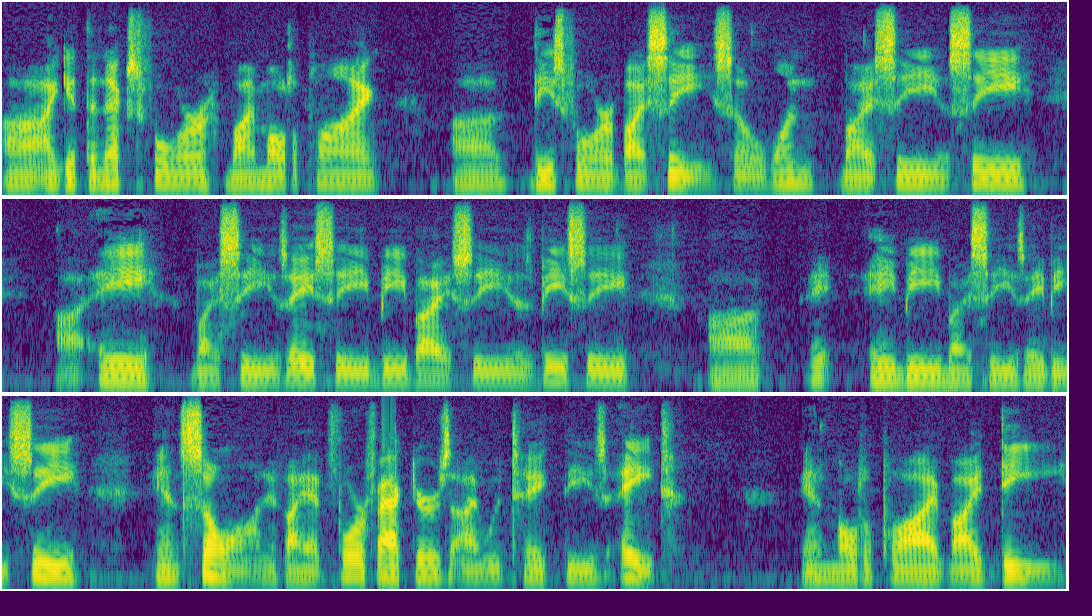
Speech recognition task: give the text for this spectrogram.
uh, I get the next four by multiplying uh, these four are by C. So 1 by C is C, uh, A by C is AC, B by C is BC, uh, A, AB by C is ABC, and so on. If I had four factors, I would take these eight and multiply by D,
